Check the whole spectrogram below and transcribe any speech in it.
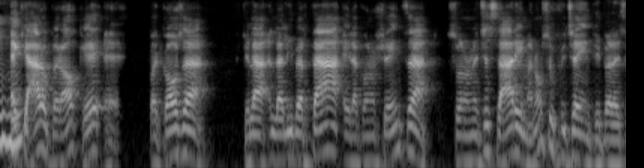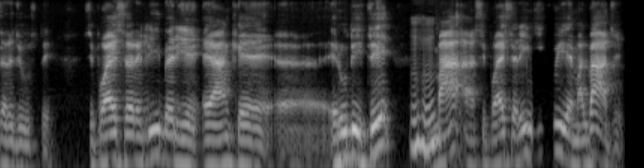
Mm-hmm. È chiaro però che eh, qualcosa che la, la libertà e la conoscenza sono necessari ma non sufficienti per essere giusti. Si può essere liberi e anche eh, eruditi, mm-hmm. ma eh, si può essere iniqui e malvagi.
